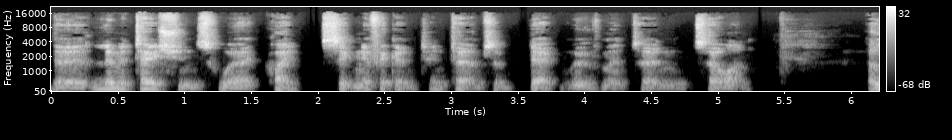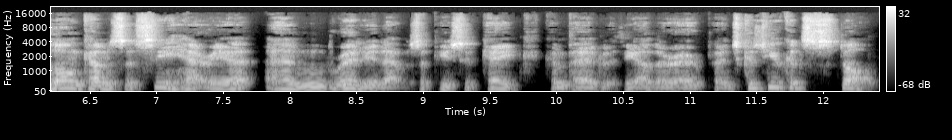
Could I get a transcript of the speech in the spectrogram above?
The limitations were quite significant in terms of deck movement and so on. Along comes the Sea Harrier, and really that was a piece of cake compared with the other airplanes because you could stop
